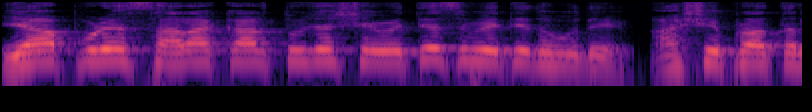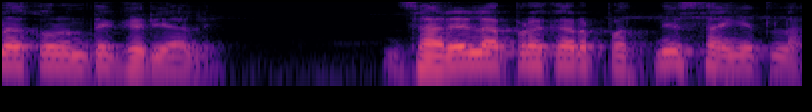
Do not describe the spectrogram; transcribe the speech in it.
यापुढे सारा काळ तुझ्या सेवेतेच व्यतीत होऊ दे अशी प्रार्थना करून ते घरी आले. झालेला प्रकार पत्नीस सांगितला.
